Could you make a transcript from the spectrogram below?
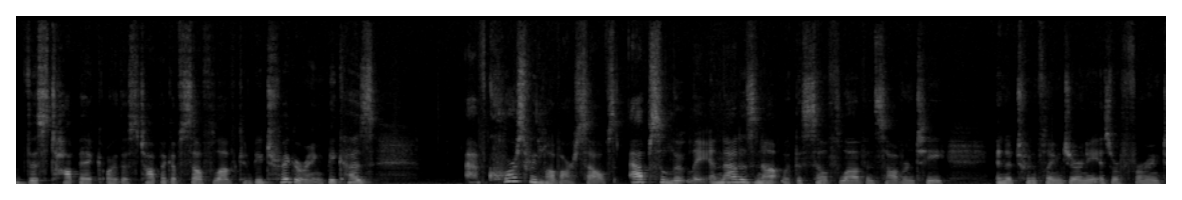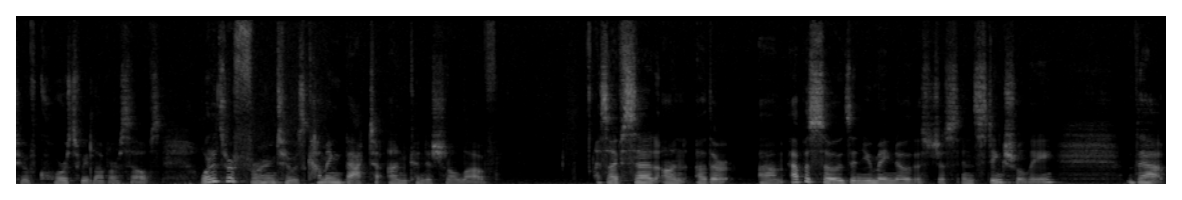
this topic or this topic of self love can be triggering because, of course, we love ourselves, absolutely. And that is not what the self love and sovereignty in a twin flame journey is referring to. Of course, we love ourselves. What it's referring to is coming back to unconditional love. As I've said on other um, episodes, and you may know this just instinctually, that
